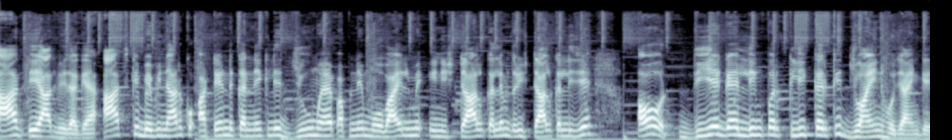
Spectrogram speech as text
आज ये आज भेजा गया है। आज के वेबिनार को अटेंड करने के लिए जूम ऐप अपने मोबाइल में इंस्टॉल कर ले मतलब इंस्टॉल कर लीजिए और दिए गए लिंक पर क्लिक करके ज्वाइन हो जाएँगे।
